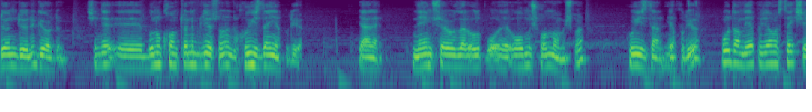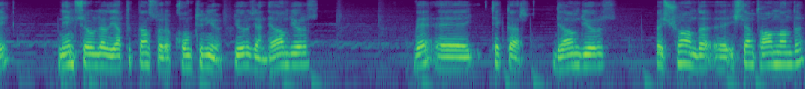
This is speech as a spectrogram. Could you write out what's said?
döndüğünü gördüm. Şimdi e, bunun kontrolünü biliyorsunuz Whois'den yapılıyor. Yani name serverlar olup e, olmuş mu olmamış mı Whois'den yapılıyor. Buradan da yapacağımız tek şey name serverları yaptıktan sonra continue diyoruz yani devam diyoruz. Ve e, tekrar devam diyoruz. Ve şu anda e, işlem tamamlandı.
